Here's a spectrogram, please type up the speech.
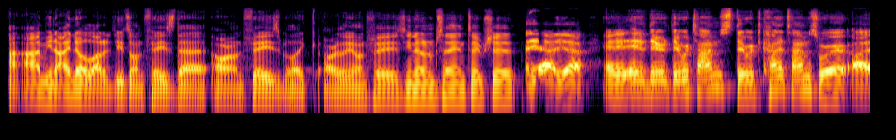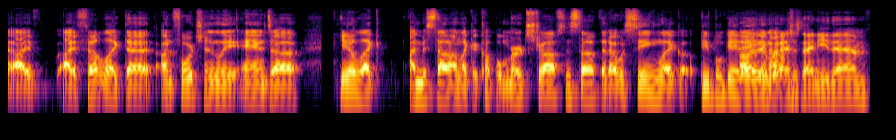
I, I mean, I know a lot of dudes on FaZe that are on FaZe, but like, are they on FaZe? You know what I'm saying? Type shit. Yeah, yeah, and it, it, there there were times there were kind of times where I, I I felt like that, unfortunately, and uh, you know, like I missed out on like a couple merch drops and stuff that I was seeing like people getting, Oh, they and I was wouldn't just send you them.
